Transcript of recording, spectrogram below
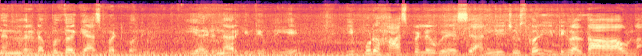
నిన్న డబ్బులతో గ్యాస్ పట్టుకొని ఏడున్నరకి ఇంటికి పోయి ఇప్పుడు హాస్పిటల్కి పోయేసి అన్నీ చూసుకొని ఇంటికి వెళ్తా ఉన్నా.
